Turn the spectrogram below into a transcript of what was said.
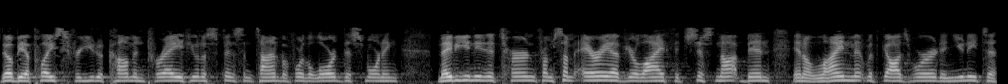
There'll be a place for you to come and pray if you want to spend some time before the Lord this morning. Maybe you need to turn from some area of your life that's just not been in alignment with God's Word and you need to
